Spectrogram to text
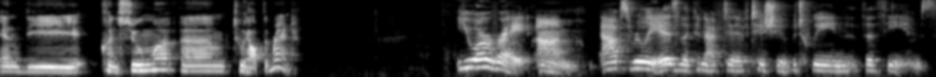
and the consumer um, to help the brand. You are right. Um, apps really is the connective tissue between the themes.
